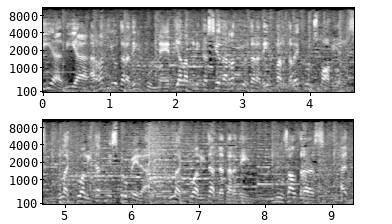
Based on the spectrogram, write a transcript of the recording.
dia a dia a radiotaradell.net i a l'aplicació de Ràdio Taradell per telèfons mòbils. L'actualitat més propera, l'actualitat de Taradell. Nosaltres et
